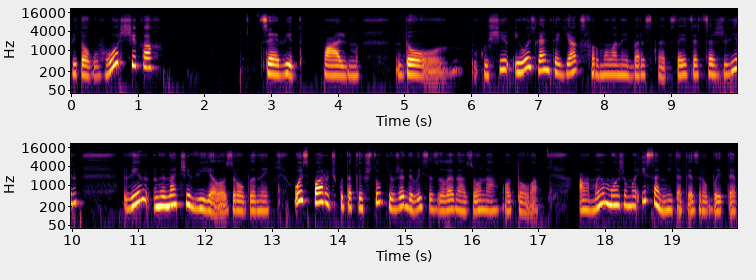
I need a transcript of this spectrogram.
квіток в горщиках. Це від пальм до кущів. І ось гляньте, як сформований бересклет. Здається, це ж він він неначе віяло зроблений. Ось парочку таких штук і вже дивися, зелена зона готова. А ми можемо і самі таке зробити.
